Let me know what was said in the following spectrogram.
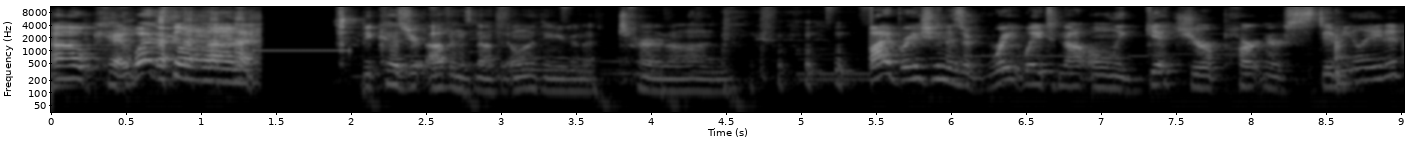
Okay, what's going on? Because your oven's not the only thing you're gonna turn on. Vibration is a great way to not only get your partner stimulated,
